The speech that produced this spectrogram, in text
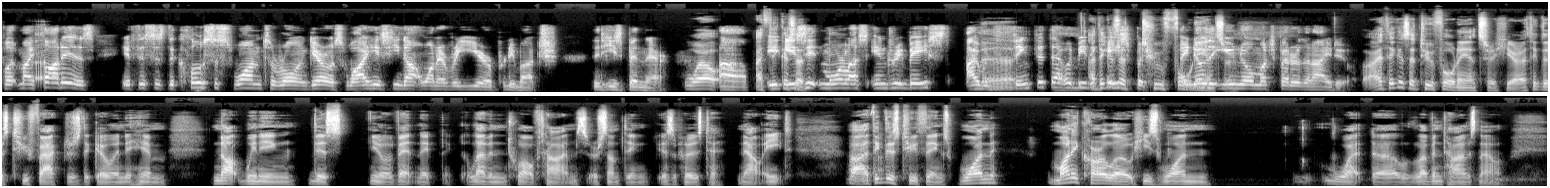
But my thought is, if this is the closest one to Roland Garros, why has he not won every year? Pretty much that he's been there. Well, Um, I think is a- it more or less injury based? I would Uh, think that that would be the I think case. it's a but twofold I know that you know much better than I do. I think it's a twofold answer here. I think there's two factors that go into him not winning this, you know, event like 11, 12 times or something as opposed to now eight. Uh, I think there's two things. One, Monte Carlo, he's won what, uh, 11 times now.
